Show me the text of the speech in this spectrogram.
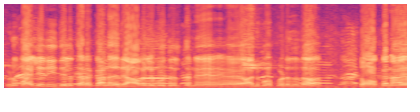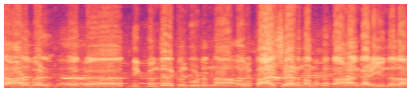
ഇവിടെ വലിയ രീതിയിൽ തിരക്കാണ്. രാവിലെ മുതൽ തന്നെ അനുഭവപ്പെടുന്നത് ടോക്കനായ ആളുകൾ തിക്കും തിരക്കും കൂടുന്ന ഒരു കാഴ്ചയാണ് നമുക്ക് കാണാൻ കഴിയുന്നത്.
